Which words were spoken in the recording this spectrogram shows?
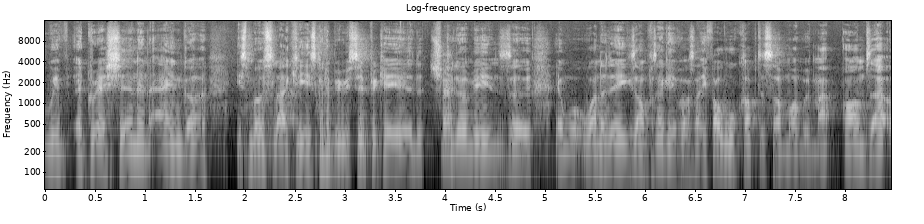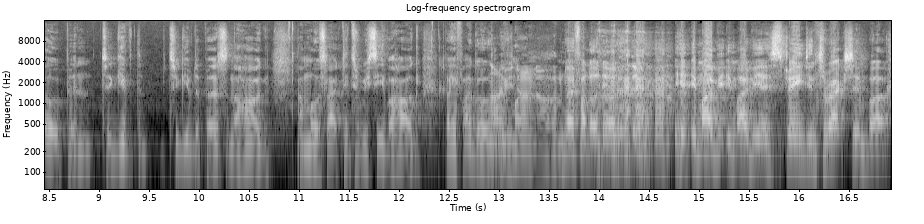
with aggression and anger, it's most likely it's going to be reciprocated. Sure. You know what I mean? So, and one of the examples I gave, I was like, if I walk up to someone with my arms out open to give the to give the person a hug, I'm most likely to receive a hug. But if I go, Not if you my- don't know them. No, if I don't know them, it, it might be it might be a strange interaction. But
